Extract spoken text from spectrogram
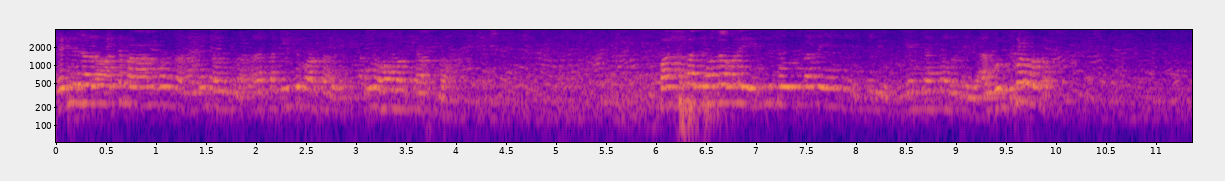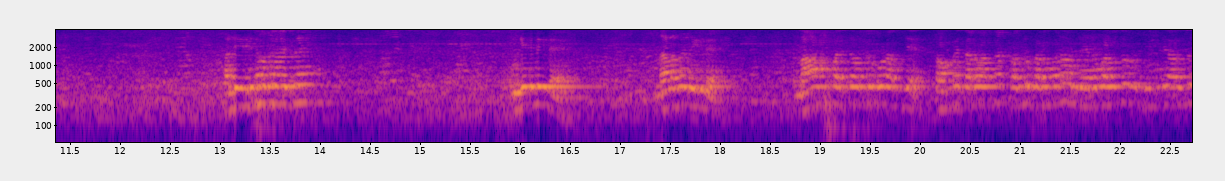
ఎన్ని చదవాలంటే మా నాన్న కొడతాడు అదే చదువుతున్నాను నా టీచర్ కొడతాడు అన్ని హోంవర్క్ చేస్తున్నాం ఫస్ట్ పది సంవత్సరాలు కూడా ఎందుకు చదువుతున్నారో ఏం తెలియదు ఏం చేస్తారో తెలియదు అది గుర్తు కూడా ఉండదు అంటే ఎన్ని సంవత్సరాలు అయితే ఇంకేం మిగిలే నలభై మిగిలే లాస్ట్ పది సంవత్సరాలు కూడా అంతే తొంభై తర్వాత కళ్ళు కడవడం నిలబడదు నిండేవాళ్ళు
